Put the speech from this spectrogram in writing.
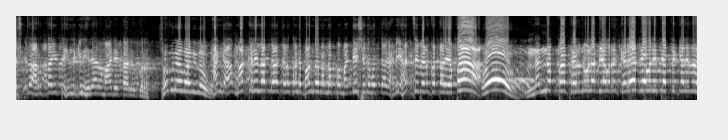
ಎಷ್ಟು ಅರ್ಥ ಇಟ್ಟು ಹಿಂದಕ್ಕಿನ ಹಿರಿಯರು ಮಾಡಿಟ್ಟಾರ್ರಿ ಕುರ್ ಸುಮ್ಮನೆ ಮಾಡಿಲ್ಲವು ಹಂಗ ಮಕ್ಕಳಿಲ್ಲ ಅಂತ ತಿಳ್ಕೊಂಡು ಬಂದು ನನ್ನಪ್ಪ ಮಂಡೇಶದ ಮುತ್ತಾಗ ಹಣಿ ಹಚ್ಚಿ ಬೇಡ್ಕೊತಾಳೆ ಯಪ್ಪ. ಓ! ನನ್ನಪ್ಪ ಕರ್ನೂಳ ದೇವರ ಕರೆ ದೇವರಿದ್ದೆ ಅಂತ ಕೇಳಿದ್ರ.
